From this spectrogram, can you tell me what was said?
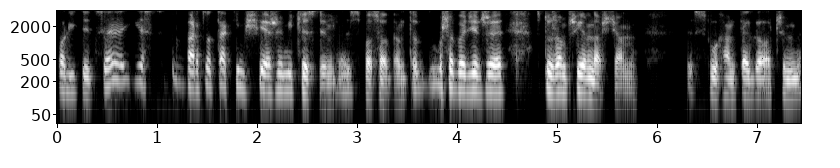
polityce jest bardzo takim świeżym i czystym sposobem. To muszę powiedzieć, że z dużą przyjemnością słucham tego, o czym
